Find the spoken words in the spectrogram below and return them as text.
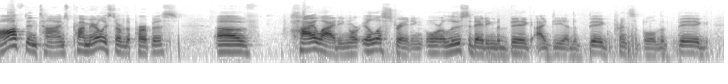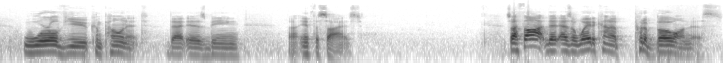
oftentimes primarily serve the purpose of highlighting or illustrating or elucidating the big idea, the big principle, the big worldview component that is being uh, emphasized. So I thought that as a way to kind of put a bow on this,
